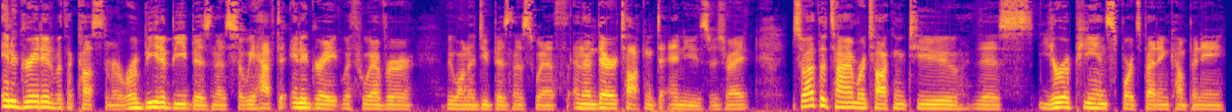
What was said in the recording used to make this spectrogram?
integrated with a customer. We're a B2B business, so we have to integrate with whoever we want to do business with. And then they're talking to end users, right? So at the time, we're talking to this European sports betting company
